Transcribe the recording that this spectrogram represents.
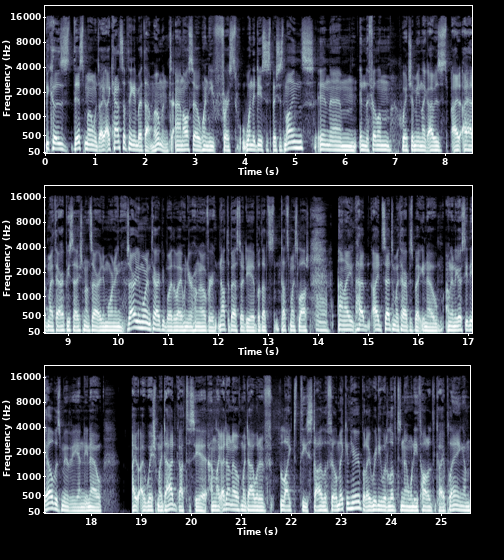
Because this moment, I, I can't stop thinking about that moment. And also when he first, when they do Suspicious Minds in um in the film, which I mean, like I was, I, I had my therapy session on Saturday morning. Saturday morning therapy, by the way, when you're hungover, not the best idea, but that's that's my slot. And I had I'd said to my therapist about you know I'm going to go see the Elvis movie, and you know. I, I wish my dad got to see it. And like, I don't know if my dad would have liked the style of filmmaking here, but I really would love to know what he thought of the guy playing him.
